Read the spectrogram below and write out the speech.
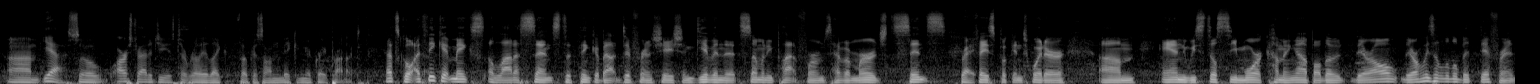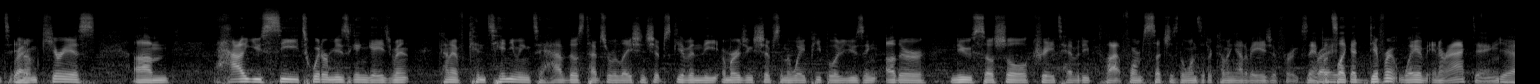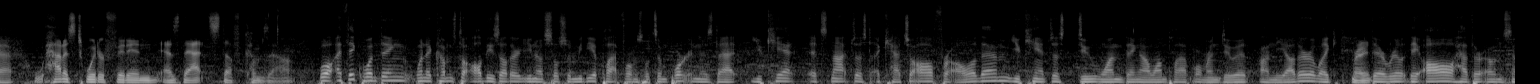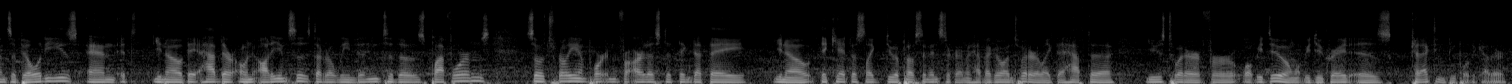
Um, yeah, so our strategy is to really like focus on making a great product. That's cool. I think it makes a lot of sense to think about differentiation, given that so many platforms have emerged since Right. Facebook and Twitter, um, and we still see more coming up. Although they're all they're always a little bit different. Right. And I'm curious um, how you see Twitter music engagement kind of continuing to have those types of relationships, given the emerging shifts in the way people are using other new social creativity platforms, such as the ones that are coming out of Asia, for example. It's like a different way of interacting. Yeah. How does Twitter fit in as that stuff comes out? Well, I think one thing when it comes to all these other, you know, social media platforms, what's important is that you can't. It's not just a catch-all for all of them. You can't just do one thing on one platform and do it on the other. Like Right. they're really, they all have their own sensibilities, and it's you know they have their own audiences that are leaned into those platforms. So it's really important for artists to think that they, you know, they can't just like do a post on Instagram and have it go on Twitter. Like they have to use Twitter for what we do, and what we do great is connecting people together.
